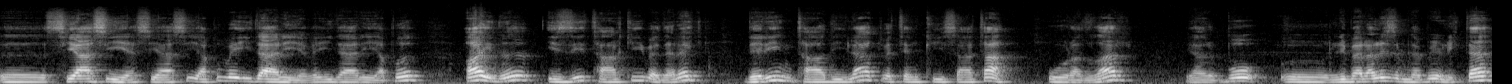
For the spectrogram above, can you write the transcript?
e, siyasiye, siyasi yapı ve idariye ve idari yapı aynı izi takip ederek derin tadilat ve tenkisata uğradılar. Yani bu e, liberalizmle birlikte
